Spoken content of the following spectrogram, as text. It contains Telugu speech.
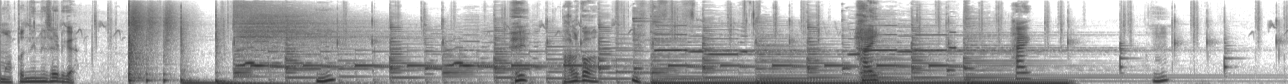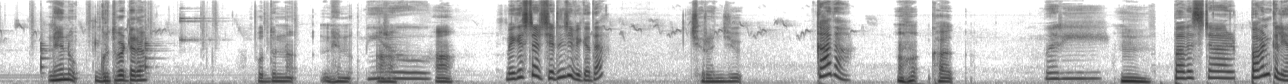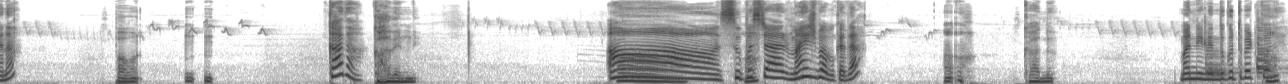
మొత్తం తినేసాడుగా. హే పాల్గోవా. హాయ్. హాయ్. నేను గుర్తుపెట్టారా? పొద్దున్న నేను ఆ, మీరు ఆ, మెగాస్టార్ చిరంజీవి కదా? చిరంజీవి. కాదా? కాదు మరి పవర్ స్టార్ పవన్ కళ్యాణా? పవన్ కాదా? కాదండి. ఆ, సూపర్ స్టార్ మహేష్ బాబు కదా? కాదు. మరి నేను ఎందుకు గుర్తుపెట్టుకోవాలి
